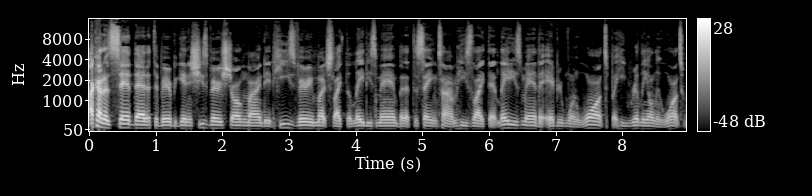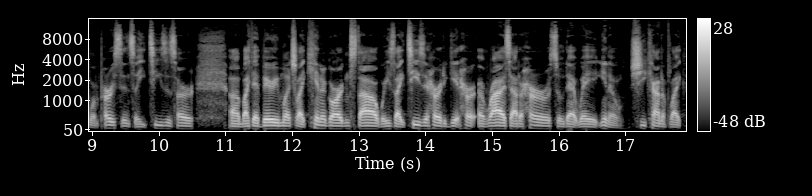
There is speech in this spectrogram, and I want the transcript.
I kind of said that at the very beginning. She's very strong minded. He's very much like the ladies' man, but at the same time, he's like that ladies' man that everyone wants, but he really only wants one person, so he teases her, um, like that very much like kindergarten style, where he's like teasing her to get her a rise out of her, so that way you know she kind of like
